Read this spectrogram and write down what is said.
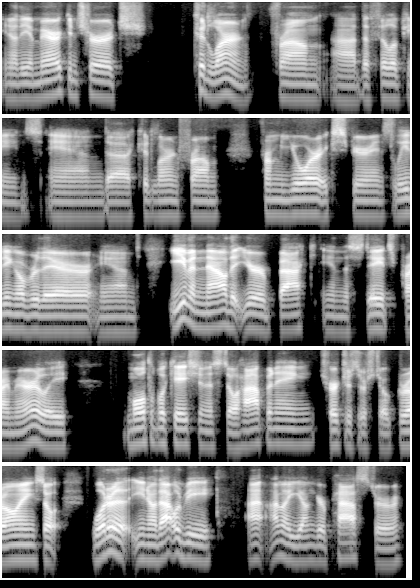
you know, the American church could learn from uh, the Philippines and uh, could learn from from your experience leading over there and even now that you're back in the states primarily multiplication is still happening churches are still growing so what are you know that would be I, i'm a younger pastor.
